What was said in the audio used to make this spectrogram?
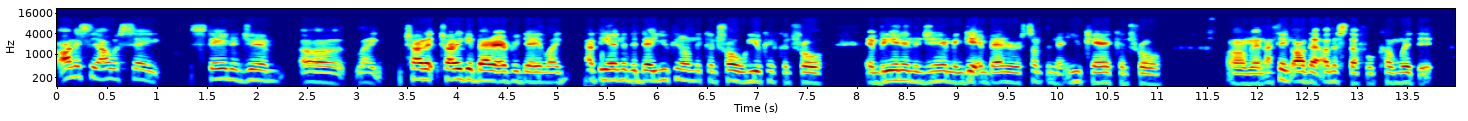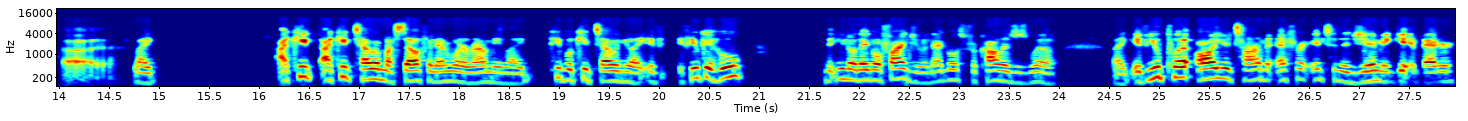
honestly, I would say stay in the gym. Uh, like try to try to get better every day. Like at the end of the day, you can only control you can control, and being in the gym and getting better is something that you can control. Um, and I think all that other stuff will come with it. Uh, like I keep I keep telling myself and everyone around me, like people keep telling me, like if if you can hoop, you know they're gonna find you, and that goes for college as well. Like if you put all your time and effort into the gym and getting better,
